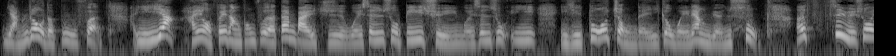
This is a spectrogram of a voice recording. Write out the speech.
羊肉的部分，一样含有非常丰富的蛋白质、维生素 B 群、维生素 E 以及多种的一个微量元素。而至于说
